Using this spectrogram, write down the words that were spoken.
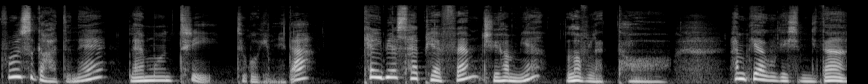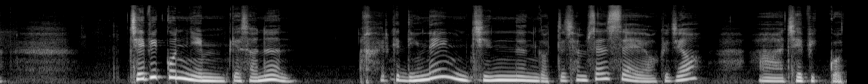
풀스 가든의 Lemon Tree 두 곡입니다. KBS 해피 FM 주현미의 Love Letter 함께하고 계십니다. 제비꽃님께서는 아, 이렇게 닉네임 짓는 것도 참 센스예요. 그죠? 아, 제비꽃.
